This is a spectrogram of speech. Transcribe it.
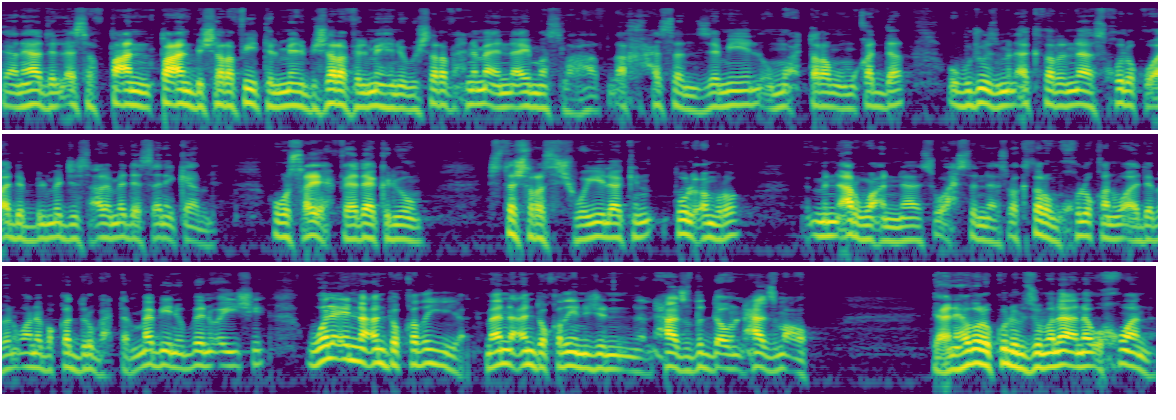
يعني هذا للأسف طعن طعن بشرفيه المهنه بشرف المهنه وبشرف إحنا ما لنا أي مصلحة. الأخ حسن زميل ومحترم ومقدر وبجوز من أكثر الناس خلق وأدب بالمجلس على مدى سنة كاملة. هو صحيح في هذاك اليوم استشرس شوي لكن طول عمره من أروع الناس وأحسن الناس وأكثرهم خلقا وادبا وأنا بقدره بحترم. ما بيني وبينه أي شيء ولا ان عنده قضية. يعني ما ان عنده قضية نجي نحاز ضده أو نحاز معه. يعني هذول كلهم زملائنا وإخواننا.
